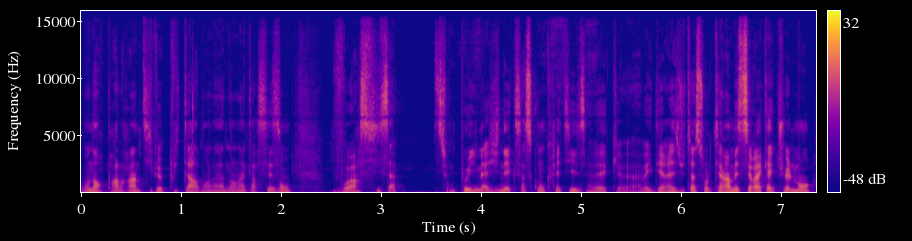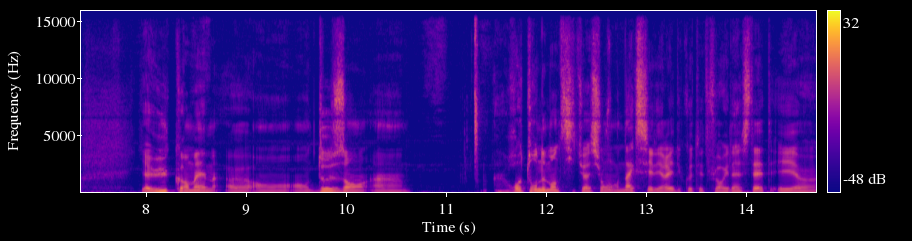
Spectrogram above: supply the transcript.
On en reparlera un petit peu plus tard dans, l'intersaison, voir si on peut imaginer que ça se concrétise avec, euh, avec des résultats sur le terrain. Mais c'est vrai qu'actuellement, il y a eu quand même en, deux ans un, un retournement de situation en accéléré du côté de Florida State et, euh,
